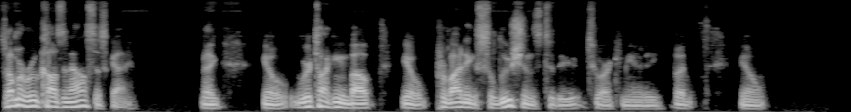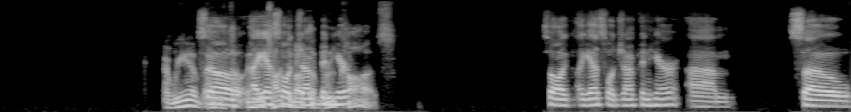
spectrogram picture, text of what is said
so I'm a root cause analysis guy. Like, you know, we're talking about you know providing solutions to the to our community, but you know, we? Have, so have, I guess I'll jump in here. Cause? So I guess I'll jump in here. Um, so,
